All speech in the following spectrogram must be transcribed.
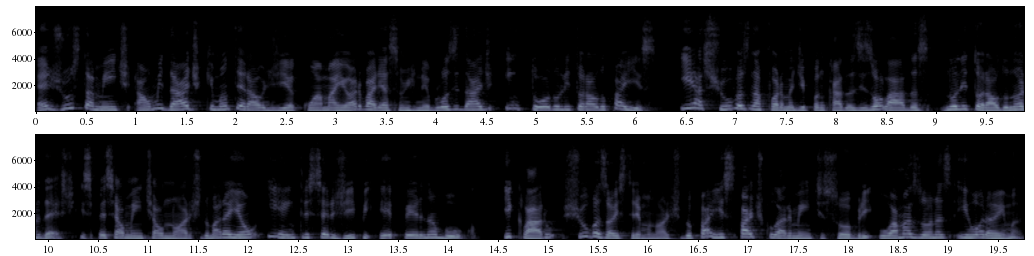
é justamente a umidade que manterá o dia com a maior variação de nebulosidade em todo o litoral do país, e as chuvas na forma de pancadas isoladas no litoral do Nordeste, especialmente ao norte do Maranhão e entre Sergipe e Pernambuco. E claro, chuvas ao extremo norte do país, particularmente sobre o Amazonas e Roraima.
